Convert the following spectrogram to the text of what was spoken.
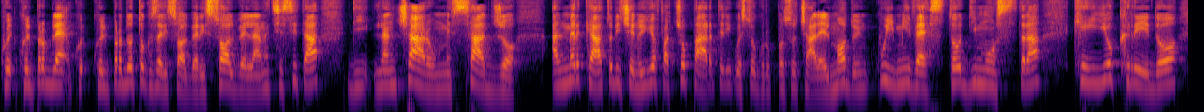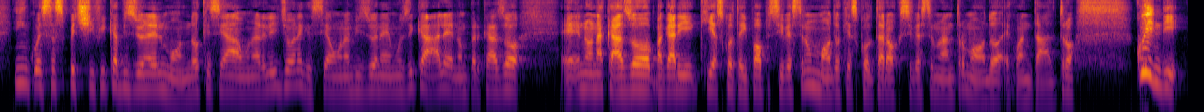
quel, quel, problem- quel prodotto cosa risolve? Risolve la necessità di lanciare un messaggio al mercato dicendo io faccio parte di questo gruppo sociale, il modo in cui mi vesto dimostra che io credo in questa specifica visione del mondo, che sia una religione, che sia una visione musicale, non per caso, eh, non a caso magari chi ascolta hip hop si veste in un modo, chi ascolta rock si veste in un altro modo e quant'altro. Quindi,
